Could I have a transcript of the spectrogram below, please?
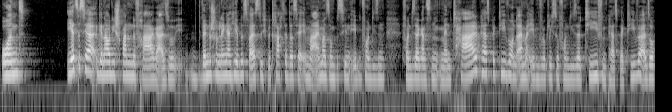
und Jetzt ist ja genau die spannende Frage. Also, wenn du schon länger hier bist, weißt du, ich betrachte das ja immer einmal so ein bisschen eben von, diesen, von dieser ganzen Mentalperspektive und einmal eben wirklich so von dieser tiefen Perspektive. Also,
